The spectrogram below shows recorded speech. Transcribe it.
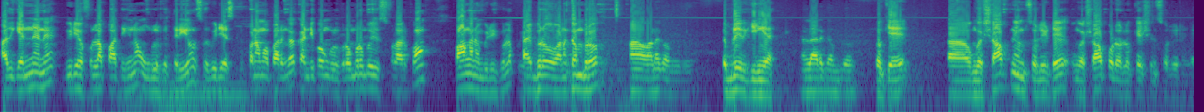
அதுக்கு என்னன்னு வீடியோ ஃபுல்லா பாத்தீங்கன்னா உங்களுக்கு தெரியும். ஸோ வீடியோ ஸ்கிப் பண்ணாம பாருங்க. கண்டிப்பா உங்களுக்கு ரொம்ப ரொம்ப யூஸ்ஃபுல்லா இருக்கும். வாங்க நம்ம வீடியோக்குள்ள ப்ரோ வணக்கம் ப்ரோ ஆ வணக்கம் ப்ரோ எப்படி இருக்கீங்க? நல்லா இருக்கேன் ப்ரோ ஓகே உங்க ஷாப் நேம் சொல்லிட்டு உங்க ஷாப்போட லொகேஷன் சொல்லிடுங்க.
